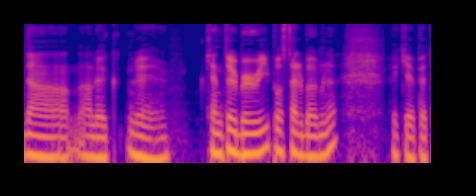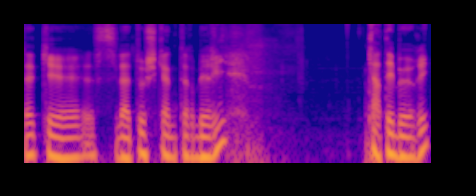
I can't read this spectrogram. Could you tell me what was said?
dans, le Canterbury pour cet album-là. Fait que peut-être que c'est la touche Canterbury. Canterbury.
